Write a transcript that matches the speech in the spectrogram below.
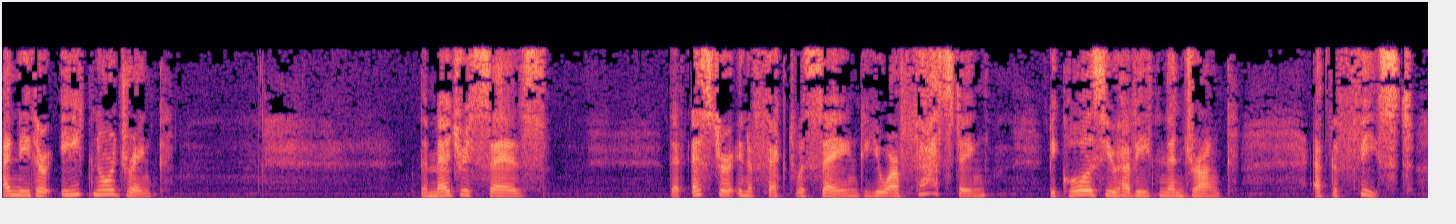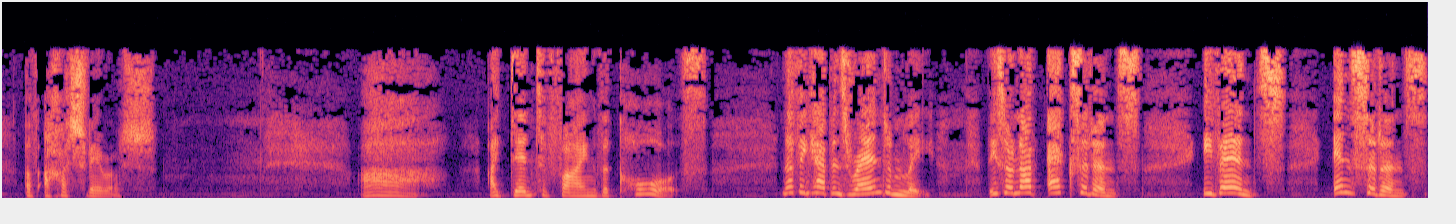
and neither eat nor drink, the Medrash says that Esther in effect was saying, you are fasting because you have eaten and drunk at the feast of Achashverosh. Ah, identifying the cause. Nothing happens randomly. These are not accidents, events, incidents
